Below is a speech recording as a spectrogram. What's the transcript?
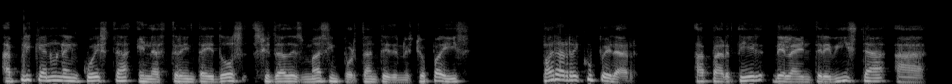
aplican una encuesta en las 32 ciudades más importantes de nuestro país para recuperar, a partir de la entrevista a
